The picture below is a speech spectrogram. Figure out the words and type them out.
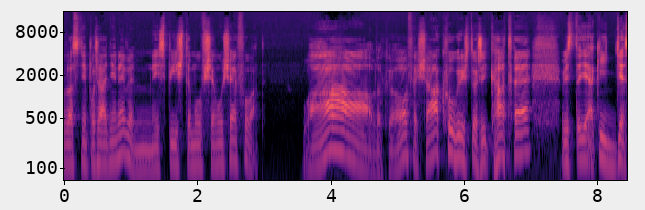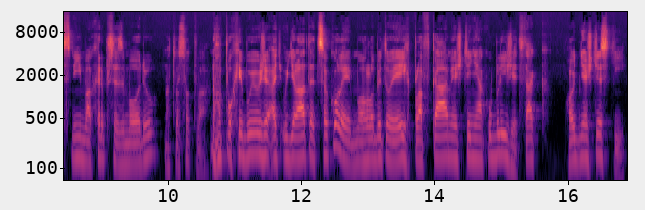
Vlastně pořádně nevím, nejspíš tomu všemu šéfovat. Wow, tak jo, fešáku, když to říkáte, vy jste nějaký děsný machr přes módu, no to sotva. No pochybuju, že ať uděláte cokoliv, mohlo by to jejich plavkám ještě nějak ublížit, tak hodně štěstí.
